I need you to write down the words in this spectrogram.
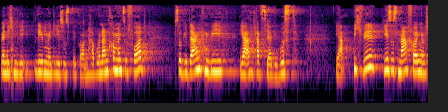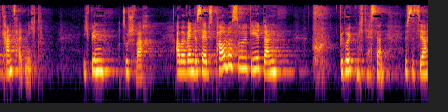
wenn ich ein Leben mit Jesus begonnen habe. Und dann kommen sofort so Gedanken wie, ja, ich habe es ja gewusst. Ja, ich will Jesus nachfolgen, aber ich kann es halt nicht. Ich bin zu schwach. Aber wenn das selbst Paulus so geht, dann beruhigt mich das, dann ist es ja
